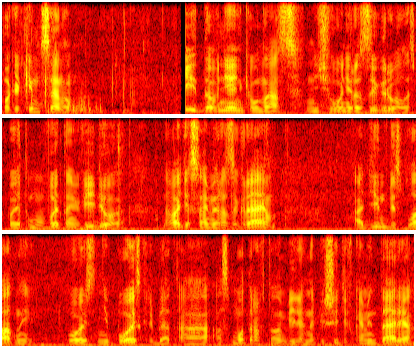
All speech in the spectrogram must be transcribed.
по каким ценам. И давненько у нас ничего не разыгрывалось, поэтому в этом видео давайте с вами разыграем один бесплатный поиск, не поиск, ребят, а осмотр автомобиля. Напишите в комментариях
